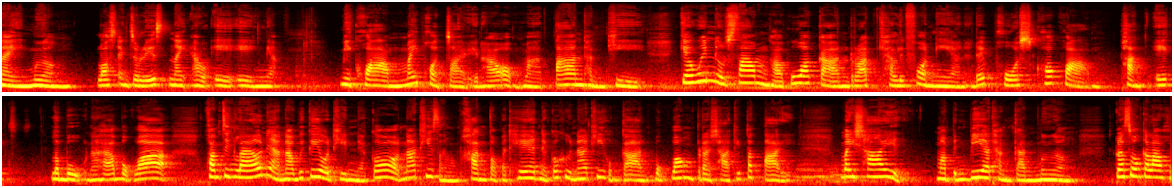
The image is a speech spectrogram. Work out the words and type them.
ในเมืองลอสแองเจลิสใน LA เองเนี่ย มีความไม่พอใจนะคะออกมาต้านทันที เกวินนิวซัมค่ะผู้ว่าการรัฐแคลิฟอร์เนียได้โพสต์ข้อความผ่าน X ระบุนะคะบอกว่าความจริงแล้วเนี่ยนาวิกโยธินเนี่ยก็หน้าที่สำคัญต่อประเทศเนี่ยก็คือหน้าที่ของการปกป้องประชาธิปไตย ไม่ใช่มาเป็นเบี้ยทางการเมือง กระทรวงกลาโห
